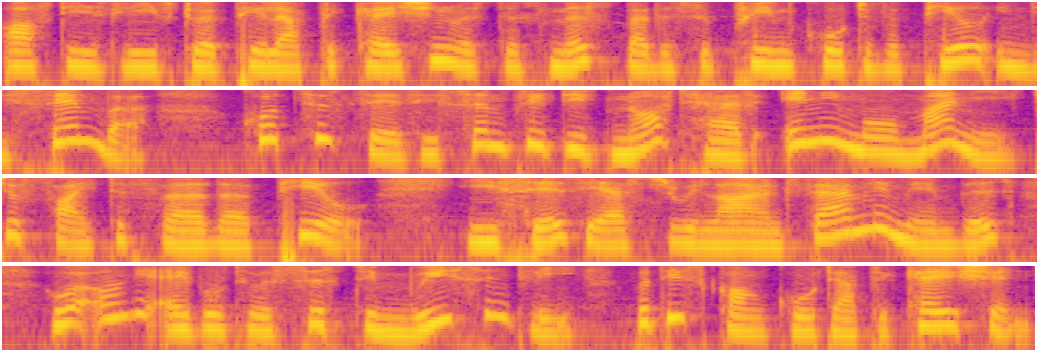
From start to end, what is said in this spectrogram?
After his leave to appeal application was dismissed by the Supreme Court of Appeal in December, Kotzé says he simply did not have any more money to fight a further appeal. He says he has to rely on family members who were only able to assist him recently with his ConCourt application.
